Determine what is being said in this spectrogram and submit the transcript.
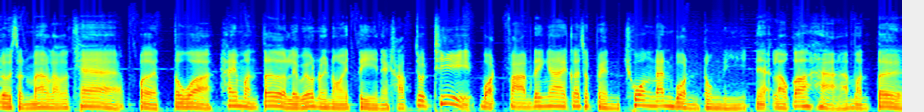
โดยส่วนมากเราก็แค่เปิดตัวให้มอนเตอร์เลเวลน้อยๆ ตีนะครับ จุดที่บอทฟาร์มได้ง่ายก็จะเป็นช่วงด้านบนตรงนี้ เนี่ยเราก็หามอนเตอร์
